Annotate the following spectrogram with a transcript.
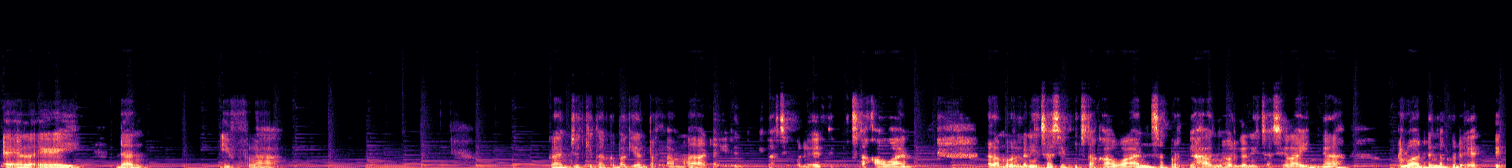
ELA dan IFLA. Lanjut kita ke bagian pertama ada identifikasi kode etik pustakawan. Dalam organisasi pustakawan, seperti halnya organisasi lainnya, perlu adanya kode etik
